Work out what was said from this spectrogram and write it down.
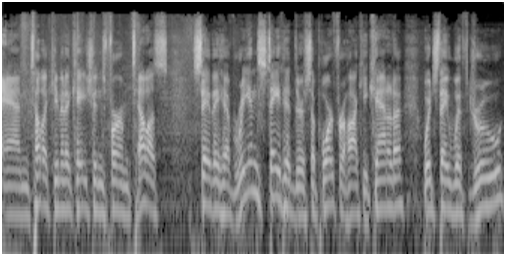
and telecommunications firm TELUS say they have reinstated their support for Hockey Canada, which they withdrew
